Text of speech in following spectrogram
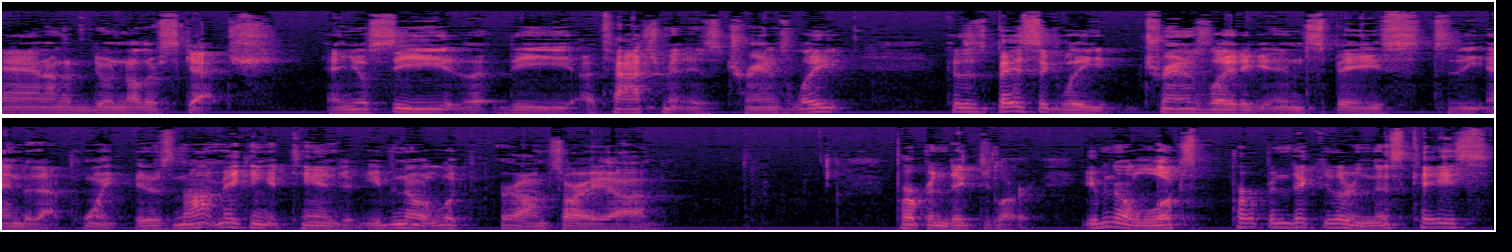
and I'm going to do another sketch and you'll see that the attachment is translate because it's basically translating in space to the end of that point. It is not making it tangent, even though it looked, or I'm sorry, uh, perpendicular. Even though it looks perpendicular in this case,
